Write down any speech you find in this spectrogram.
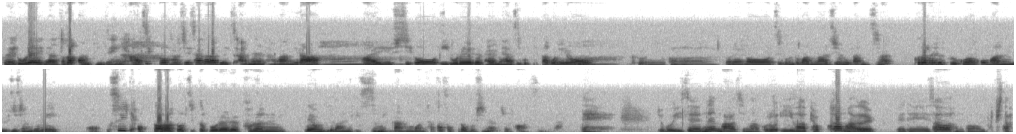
그의 노래에 대한 저작권 분쟁이 아직도 사실 사그라들지 않은 상황이라 아, 아이유 씨도 이 노래를 발매하지 못했다고 해요. 아, 그런 이유가. 그래서 지금도 많은 아쉬움이 남지만 그럼에도 불구하고 많은 뮤지션들이 어, 수익이 없더라도 직접 노래를 부른 내용들이 많이 있으니까 한번 찾아서 들어보시면 좋을 것 같습니다. 네. 그리고 이제는 마지막으로 이화 벽화마을에 대해서 한번 봅시다.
